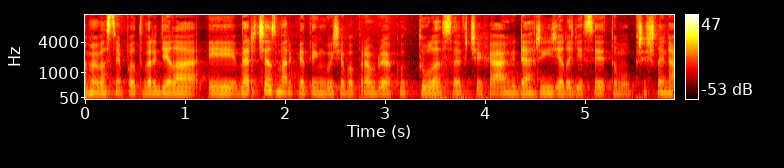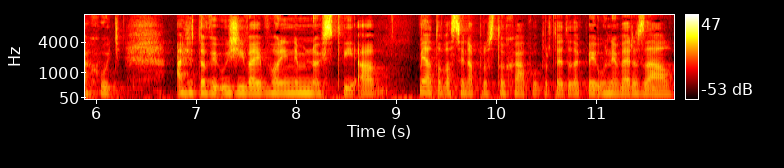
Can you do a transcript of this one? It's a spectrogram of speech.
mi vlastně potvrdila i Verča z marketingu, že opravdu jako tule se v Čechách daří, že lidi si tomu přišli na chuť a že to využívají v hojném množství a já to vlastně naprosto chápu, protože je to takový univerzál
